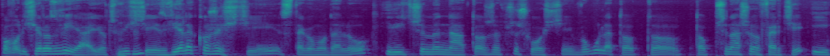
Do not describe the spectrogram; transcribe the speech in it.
powoli się rozwija i oczywiście mhm. jest wiele korzyści z tego modelu i liczymy na to, że w przyszłości w ogóle to, to, to przy naszej ofercie i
